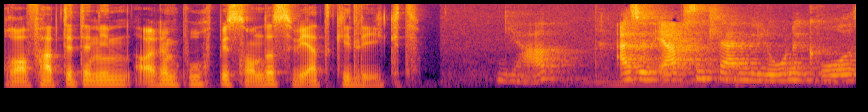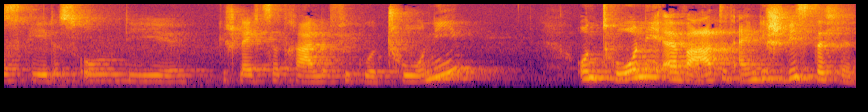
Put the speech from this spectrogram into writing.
Worauf habt ihr denn in eurem Buch besonders Wert gelegt? Ja, also in Erbsenklein Melonengroß geht es um die geschlechtsneutrale Figur Toni. Und Toni erwartet ein Geschwisterchen.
